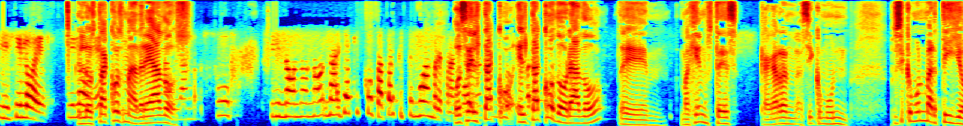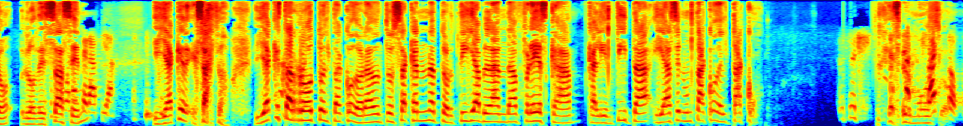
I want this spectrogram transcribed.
sí, sí lo es. Sí lo Los es. tacos madreados. Uf, sí, no, no, no, no, ya qué cosa, aparte tengo hambre, Franco. O sea, el taco, el taco dorado, eh, imaginen ustedes que agarran así como un, pues sí, como un martillo, lo deshacen y ya que, exacto, y ya que está roto el taco dorado, entonces sacan una tortilla blanda, fresca, calientita y hacen un taco del taco. Es hermoso, Exacto.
